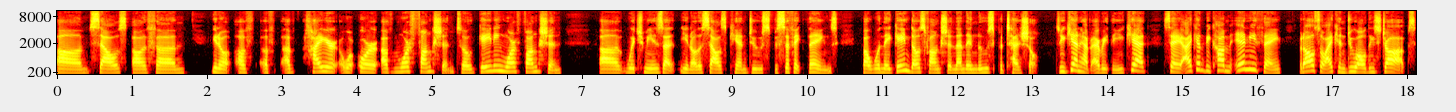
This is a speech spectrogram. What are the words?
um, cells of, um, you know, of, of, of higher or, or, of more function. So gaining more function, uh, which means that, you know, the cells can do specific things. But when they gain those function, then they lose potential. So you can't have everything. You can't say, I can become anything, but also I can do all these jobs.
